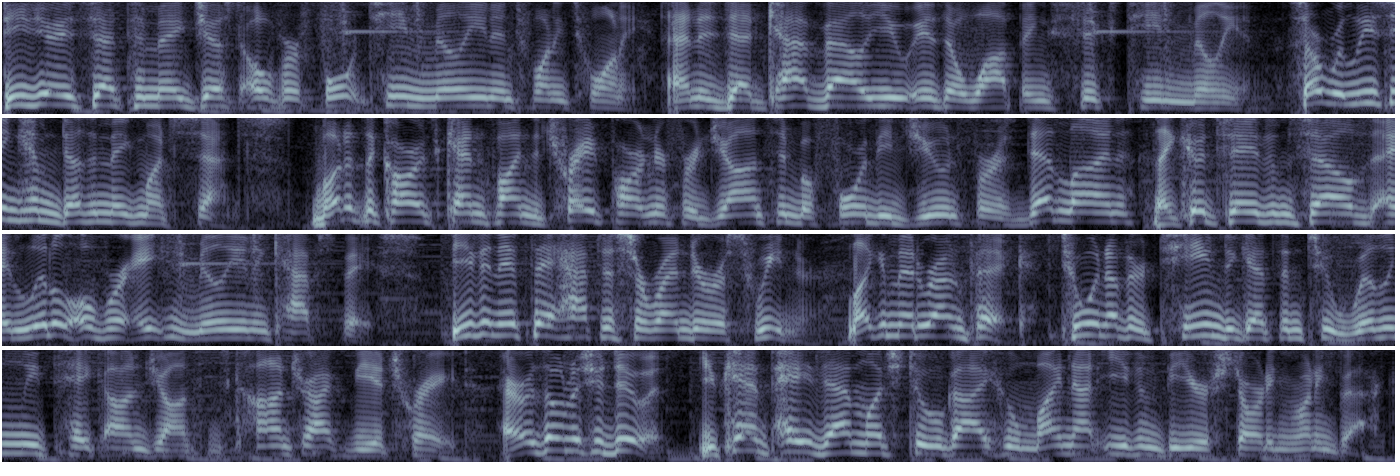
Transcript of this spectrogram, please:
DJ is set to make just over 14 million in 2020, and his dead cap value is a whopping 16 million. So releasing him doesn't make much sense. But if the Cards can find a trade partner for Johnson before the June 1st deadline, they could save themselves a little over 8 million in cap space. Even if they have to surrender a sweetener, like a mid-round pick, to another team to get them to willingly take on Johnson's contract via trade. Arizona should do it. You can't pay that much to a guy who might not even be your starting running back.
